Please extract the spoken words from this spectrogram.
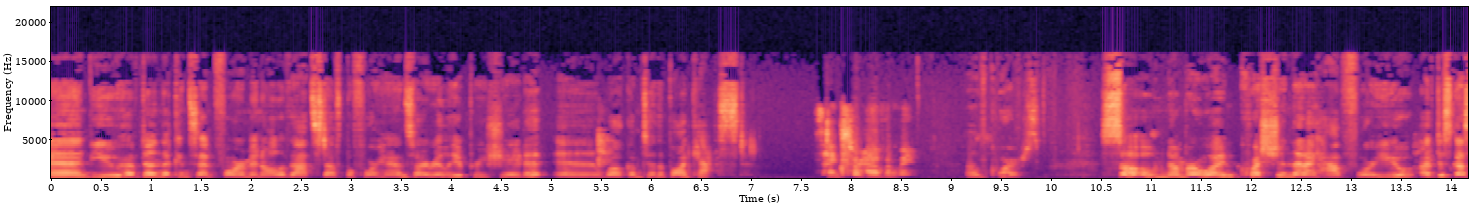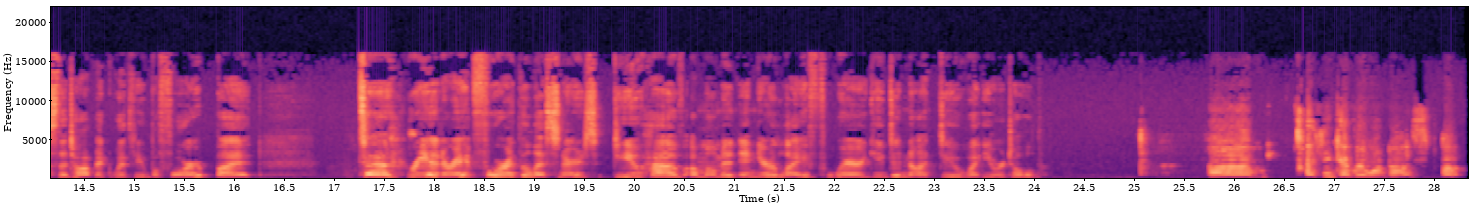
And you have done the consent form and all of that stuff beforehand, so I really appreciate it. And welcome to the podcast. Thanks for having me. Of course. So, number one question that I have for you I've discussed the topic with you before, but to reiterate for the listeners, do you have a moment in your life where you did not do what you were told? Um, I think everyone does, but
